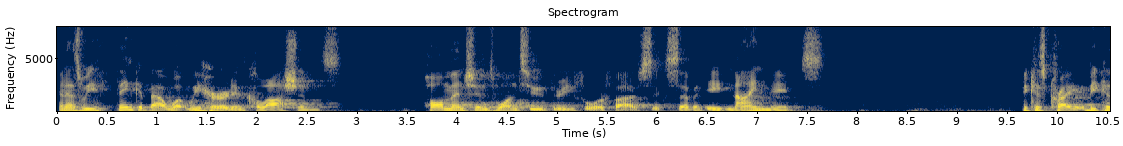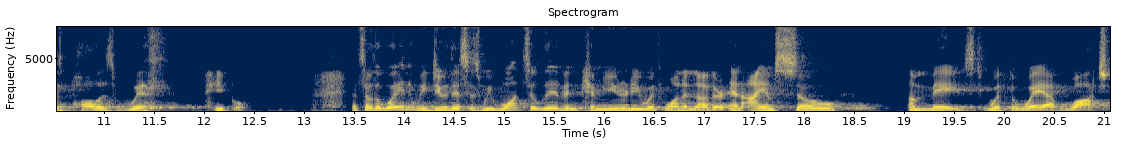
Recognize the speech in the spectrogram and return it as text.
And as we think about what we heard in Colossians, Paul mentions one, two, three, four, five, six, seven, eight, nine names. Because, Christ, because Paul is with people. And so the way that we do this is we want to live in community with one another. And I am so amazed with the way I've watched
